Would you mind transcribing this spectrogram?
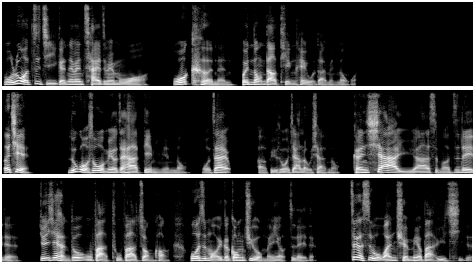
我如果自己一个人那边拆这边摸，我可能会弄到天黑，我都还没弄完。而且，如果说我没有在他的店里面弄，我在呃，比如说我家楼下弄，可能下雨啊什么之类的，就一些很多无法突发的状况，或者是某一个工具我没有之类的，这个是我完全没有办法预期的，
